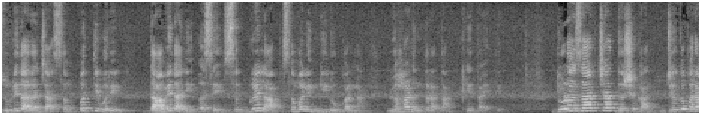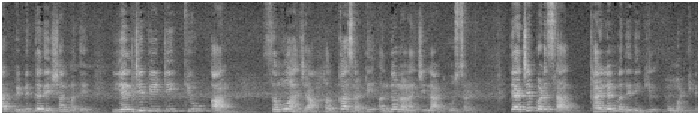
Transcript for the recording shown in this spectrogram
जोडीदाराच्या संपत्तीवरील दावेदारी असे सगळे लाभ समलिंगी लोकांना विवाहानंतर आता घेता येतील. दोन हजारच्या दशकात जगभरात विविध देशांमध्ये L G B T Q R समूहाच्या हक्कासाठी आंदोलनाची लाट उसळली. त्याचे पडसाद थायलंडमध्ये देखील उमटले.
